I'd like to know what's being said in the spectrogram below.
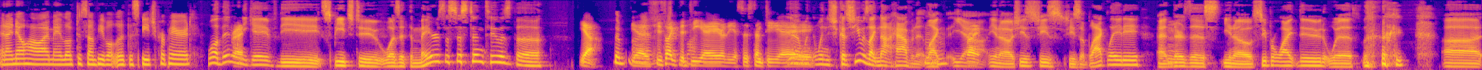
And I know how I may look to some people with the speech prepared. Well, then when he gave the speech to was it the mayor's assistant who was the yeah, The, yeah, oh, she's like the Black DA or the assistant DA. Yeah, when, when because she, was like not having it, like yeah, Right. you know, she's she's she's a black lady, and Mm. there's this you know super white dude with, uh,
